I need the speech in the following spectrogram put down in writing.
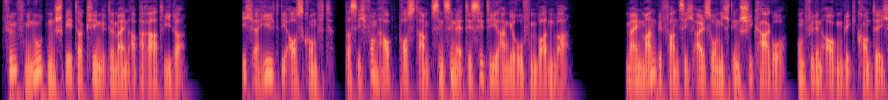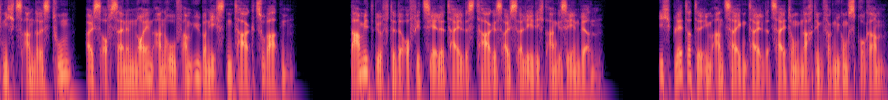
Fünf Minuten später klingelte mein Apparat wieder. Ich erhielt die Auskunft, dass ich vom Hauptpostamt Cincinnati City angerufen worden war. Mein Mann befand sich also nicht in Chicago, und für den Augenblick konnte ich nichts anderes tun, als auf seinen neuen Anruf am übernächsten Tag zu warten. Damit dürfte der offizielle Teil des Tages als erledigt angesehen werden. Ich blätterte im Anzeigenteil der Zeitung nach dem Vergnügungsprogramm,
